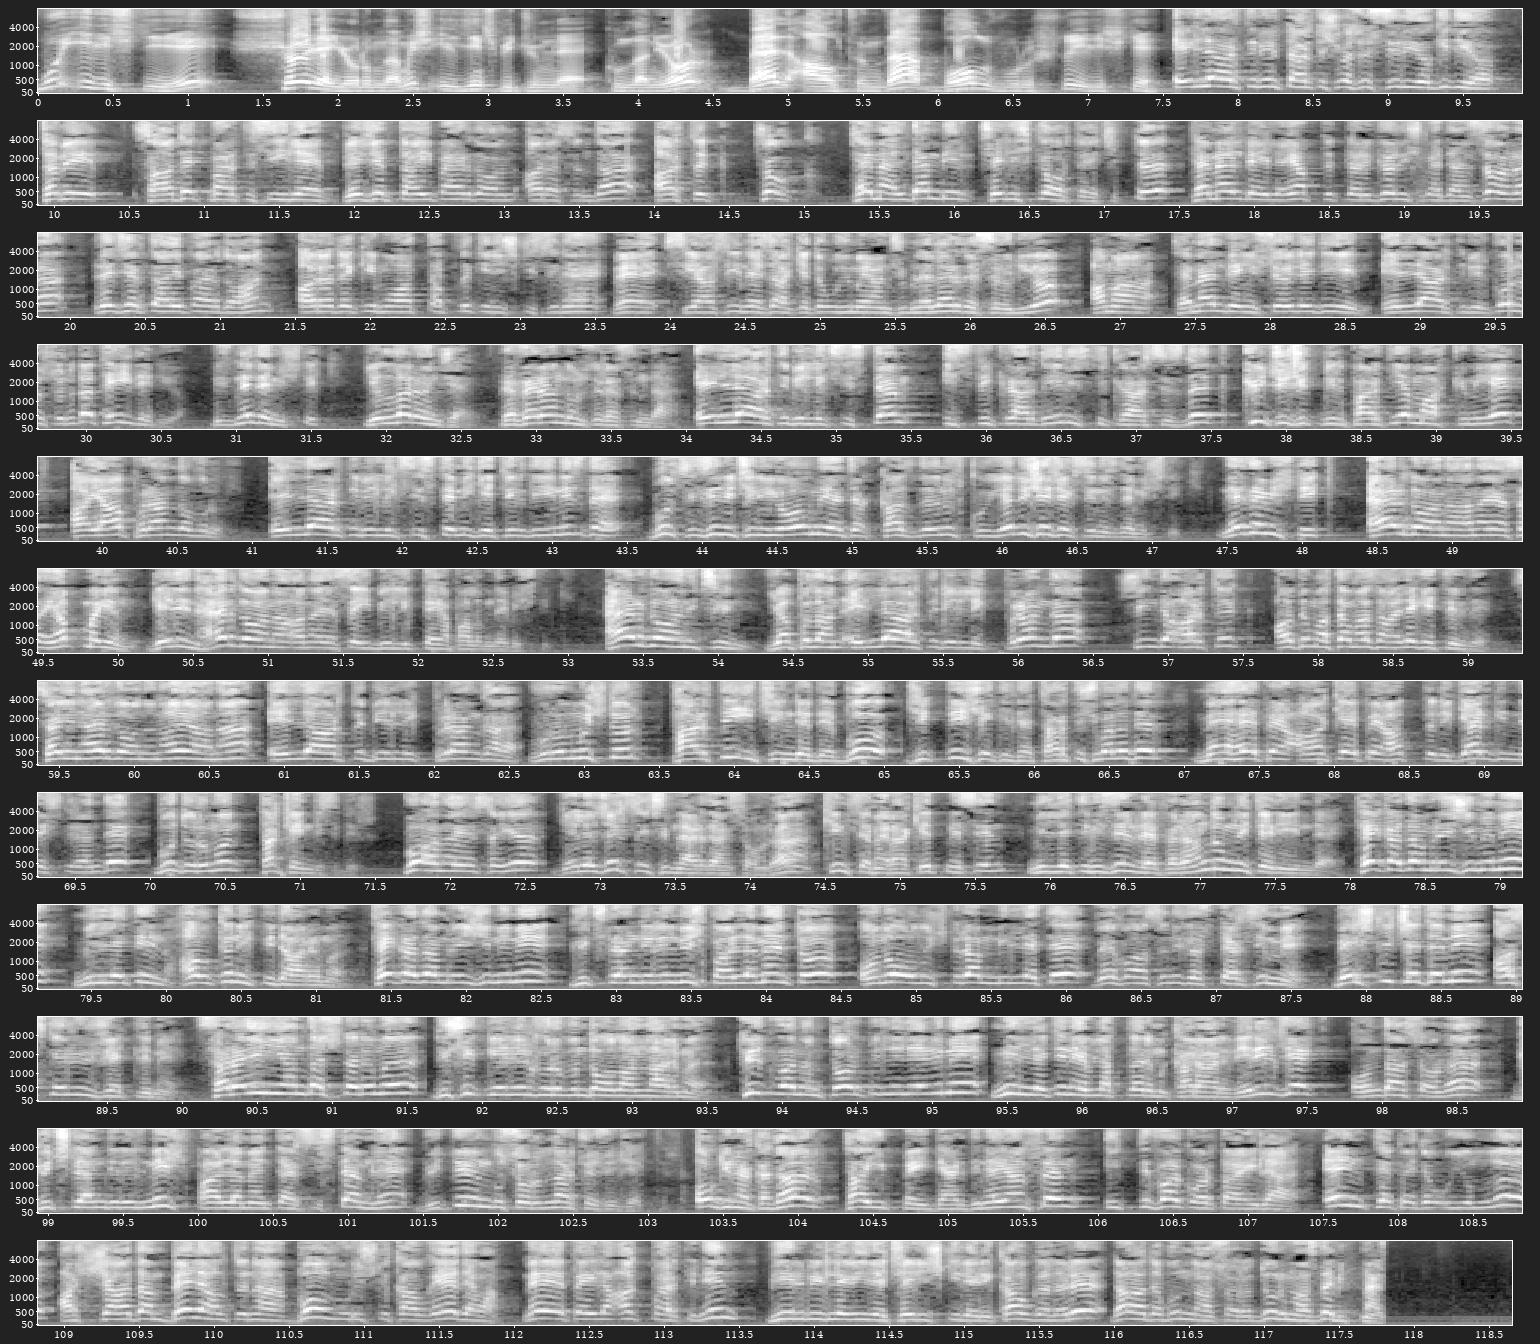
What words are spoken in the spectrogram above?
bu ilişkiyi şöyle yorumlamış, ilginç bir cümle kullanıyor. Bel altında bol vuruşlu ilişki. 50 artı bir tartışması sürüyor gidiyor. Tabi Saadet Partisi ile Recep Tayyip Erdoğan arasında artık çok temelden bir çelişki ortaya çıktı. Temel Bey ile yaptıkları görüşmeden sonra Recep Tayyip Erdoğan aradaki muhataplık ilişkisine ve siyasi nezakete uymayan cümleler de söylüyor. Ama Temel Bey'in söylediği 50 artı bir konusunu da teyit ediyor. Biz ne demiştik? Yıllar önce referandum sırasında 50 artı birlik sistem istikrar değil istikrarsızlık küçücük bir partiye mahkumiyet ayağa pranga vurur. 50 artı birlik sistemi getirdiğinizde bu sizin için iyi olmayacak kazdığınız kuyuya düşeceksiniz demiştik. Ne demiştik? Erdoğan'a anayasa yapmayın. Gelin Erdoğan'a anayasayı birlikte yapalım demiştik. Erdoğan için yapılan 50 artı birlik pranga şimdi artık adım atamaz hale getirdi. Sayın Erdoğan'ın ayağına 50 artı birlik pranga vurulmuştur. Parti içinde de bu ciddi şekilde tartışmalıdır. MHP, AKP hattını gerginleştiren de bu durumun ta kendisidir. Bu anayasayı gelecek seçimlerden sonra kimse merak etmesin milletimizin referandum niteliğinde tek adam rejimi mi milletin halkın iktidarı mı? Tek adam rejimi mi güçlendirilmiş parlamento onu oluşturan millete vefasını göstersin mi? Beşli çete mi askeri ücretli mi? Sarayın yandaşları mı düşük gelir grubunda olanlar mı TÜGVA'nın torpillileri mi milletin evlatları mı kararı verilecek Ondan sonra güçlendirilmiş parlamenter sistemle bütün bu sorunlar çözülecektir. O güne kadar Tayyip Bey derdine yansın, ittifak ortağıyla en tepede uyumlu, aşağıdan bel altına bol vuruşlu kavgaya devam. MHP ile AK Parti'nin birbirleriyle çelişkileri, kavgaları daha da bundan sonra durmaz da bitmez.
